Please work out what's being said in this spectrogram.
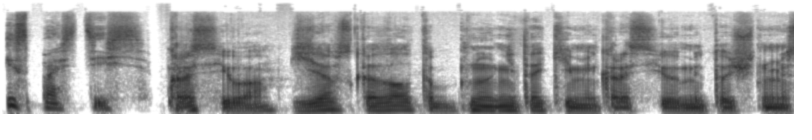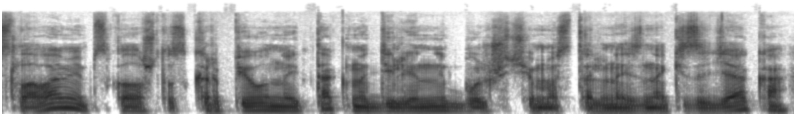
и спастись». Красиво. Я бы сказал это ну, не такими красивыми точными словами. Я бы сказал, что скорпионы и так наделены больше, чем остальные знаки зодиака,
